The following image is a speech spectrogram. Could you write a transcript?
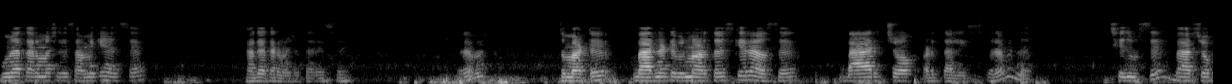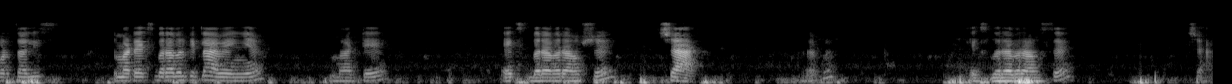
ગુણાકારમાં છે સામે ક્યાં હશે? ભાગાકારમાં જતા રહેશે, બરાબર? તો માટે બારના ટેબલમાં અડતાલીસ ક્યારે આવશે? બાર ચોક અડતાલીસ. બરાબર ને? છેદ ઉડશે બાર ચોક અડતાલીસ. તો માટે એક્સ બરાબર કેટલા આવે અહીંયા? માટે એક્સ બરાબર આવશે ચાર. બરાબર? એક્સ બરાબર આવશે ચાર.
